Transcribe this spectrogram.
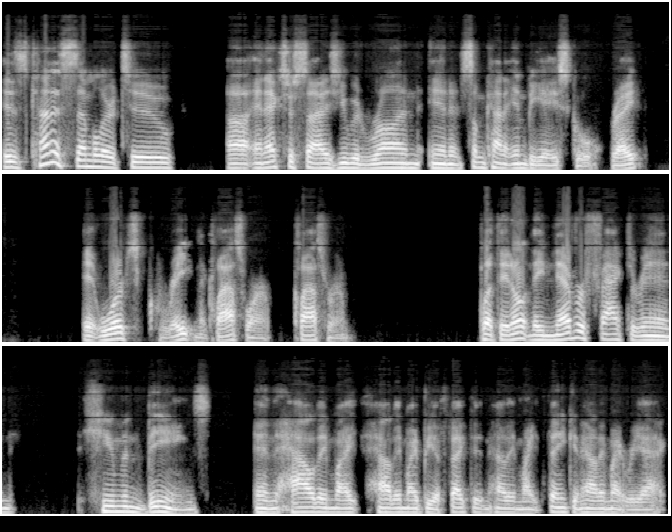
is kind of similar to uh, an exercise you would run in some kind of MBA school, right? It works great in the classroom, classroom, but they don't. They never factor in human beings and how they might how they might be affected and how they might think and how they might react.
